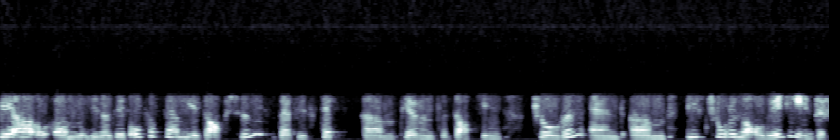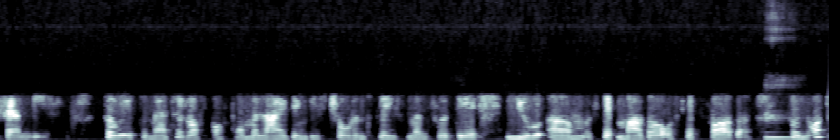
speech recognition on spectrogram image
there are. Um, you know, there's also family adoptions that is step um, parents adopting children, and um, these children are already in their families. So it's a matter of, of formalizing these children's placements with their new um, stepmother or stepfather. Mm. So not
